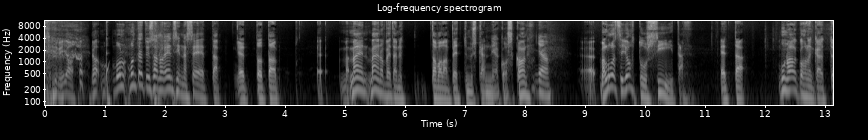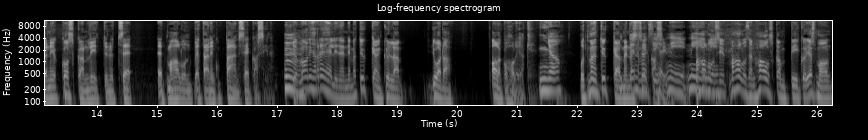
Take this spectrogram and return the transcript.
hyvin, joo. No mun, mun täytyy sanoa ensinnä se, että et, tota, mä, mä, en, mä en ole vetänyt tavallaan pettymyskänniä koskaan. joo. Mä luulen, että se johtuu siitä, että mun alkoholin käyttöön ei ole koskaan liittynyt se, että mä haluan vetää niin kuin pään sekaisin. Mm. Ja mä oon ihan rehellinen, niin mä tykkään kyllä juoda alkoholiakin. Joo. Mutta mä en tykkää Mut mennä sekaisin. siihen- niin, mä, niin, haluan niin. Siitä, mä haluan sen hauskampi, kun jos mä oon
